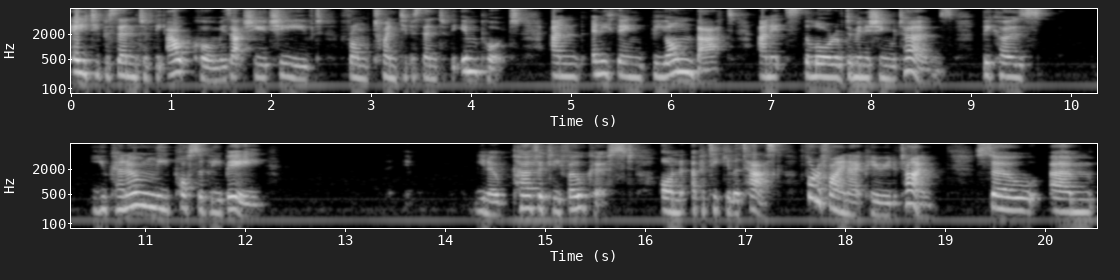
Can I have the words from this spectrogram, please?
80% of the outcome is actually achieved from 20% of the input and anything beyond that and it's the law of diminishing returns because you can only possibly be you know perfectly focused on a particular task for a finite period of time so um,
